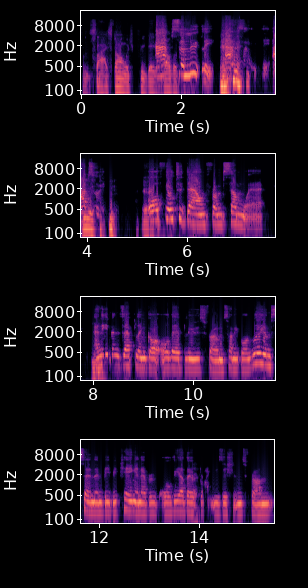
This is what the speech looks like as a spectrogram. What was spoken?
from Sly Stone, which predated absolutely, absolutely, absolutely, yeah. all filtered down from somewhere. And even Zeppelin got all their blues from Sonny Boy Williamson and B.B. King and every, all the other right. black musicians from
